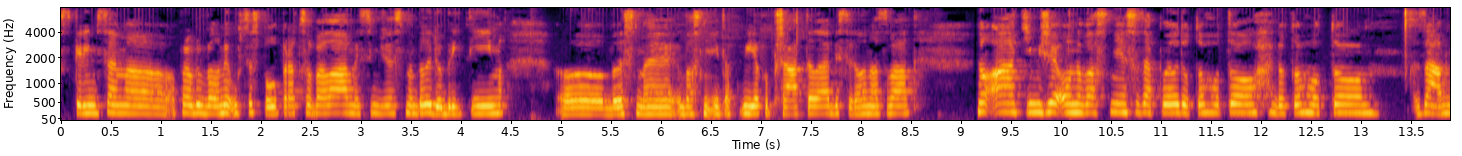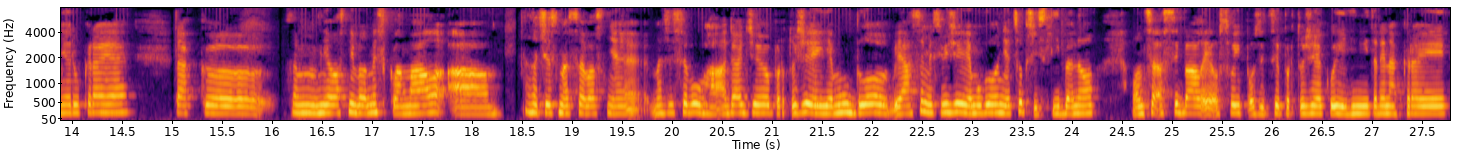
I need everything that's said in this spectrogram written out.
s kterým jsem eh, opravdu velmi úzce spolupracovala. Myslím, že jsme byli dobrý tým, eh, byli jsme vlastně i takový jako přátelé, by se dalo nazvat. No a tím, že on vlastně se zapojil do tohoto, do tohoto záměru kraje, tak uh, jsem mě vlastně velmi zklamal a začali jsme se vlastně mezi sebou hádat, že jo, protože jemu bylo, já si myslím, že jemu bylo něco přislíbeno, on se asi bál i o svoji pozici, protože jako jediný tady na kraji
